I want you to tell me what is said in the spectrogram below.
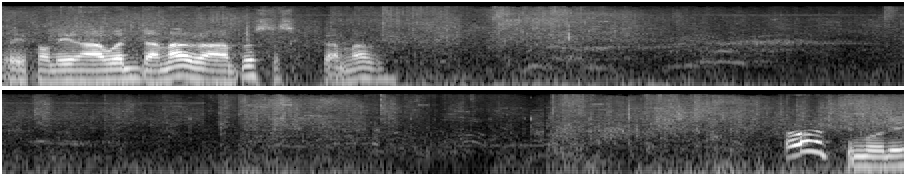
Là, Ils font des renvois de dommages en plus, c'est pas mal. Oh, petit mollet.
